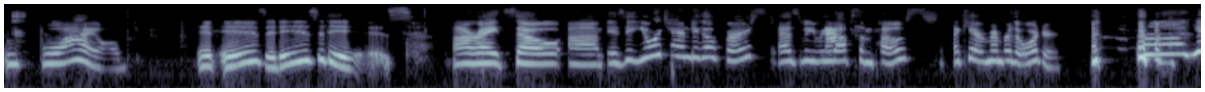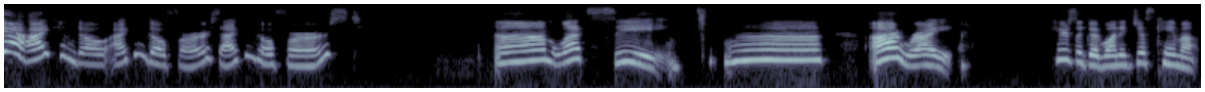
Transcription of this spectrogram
That's wild. It is, it is, it is. All right, so um, is it your turn to go first as we read off some posts? I can't remember the order. uh, yeah, I can go. I can go first. I can go first. Um, let's see. Uh, all right. Here's a good one. It just came up.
